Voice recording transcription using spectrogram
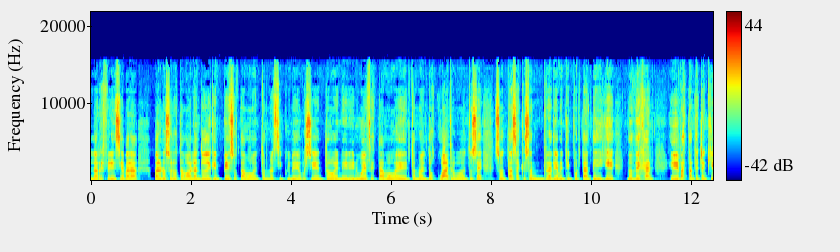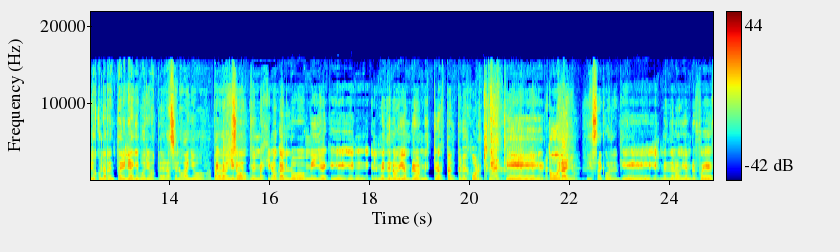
la, referencia para, para nosotros, estamos hablando de que en pesos estamos en torno al 5,5%, en, en, en UF estamos en torno al 2,4%, entonces son tasas que son relativamente importantes y que nos dejan eh, bastante tranquilos con la rentabilidad que podríamos esperar hacia los años para me imagino, me imagino, Carlos Milla, que en el mes de noviembre dormiste bastante mejor que todo el año. Porque el mes de noviembre fue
